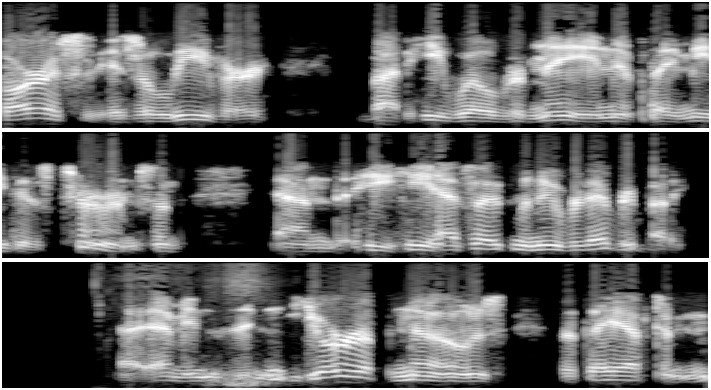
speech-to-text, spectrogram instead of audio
Boris is a leaver but he will remain if they meet his terms. And and he he has outmaneuvered everybody. I mean, Europe knows that they have to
